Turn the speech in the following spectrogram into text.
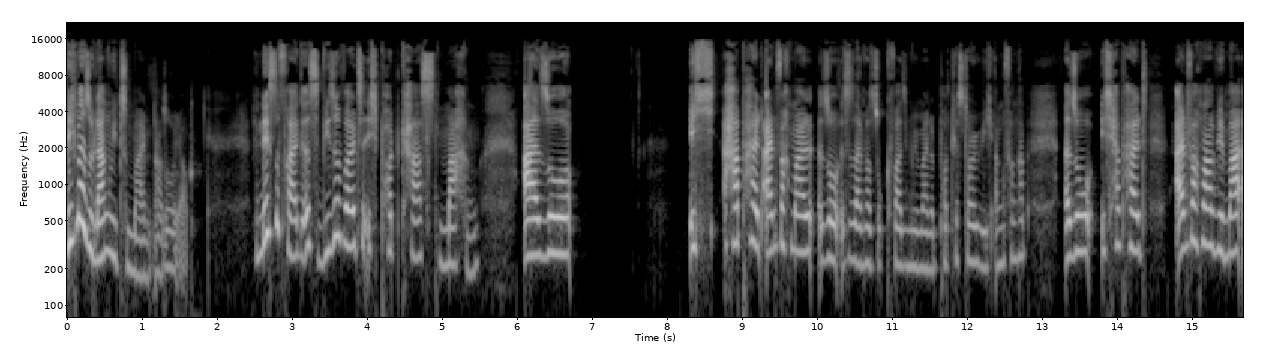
nicht mal so lang wie zu meinem. Also ja. Die nächste Frage ist, wieso wollte ich Podcast machen? Also, ich habe halt einfach mal, also es ist einfach so quasi wie meine Podcast-Story, wie ich angefangen habe. Also, ich habe halt einfach mal, wir mal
